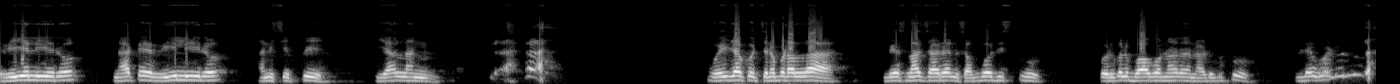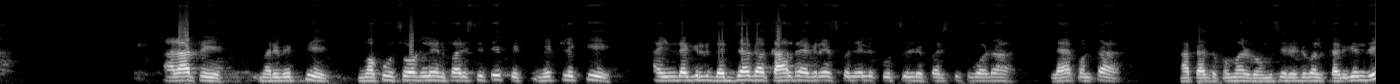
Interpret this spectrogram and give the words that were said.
real hero not a real hero అని చెప్పి ఇవాళ నన్ను వైజాగ్ వచ్చినప్పుడల్లా భీష్మాచార్యాన్ని సంబోధిస్తూ కొడుకులు బాగున్నారని అడుగుతూ ఉండేవాడు. అలాంటి మరి వ్యక్తి మక్కువ చూడలేని పరిస్థితి. మెట్లెక్కి ఆయన దగ్గరికి దర్జాగా కాలు ఎగరేసుకొని వెళ్ళి కూర్చుండే పరిస్థితి కూడా లేకుండా నా పెద్ద కుమారుడు వంశీరెడ్డి వాళ్ళు కలిగింది.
